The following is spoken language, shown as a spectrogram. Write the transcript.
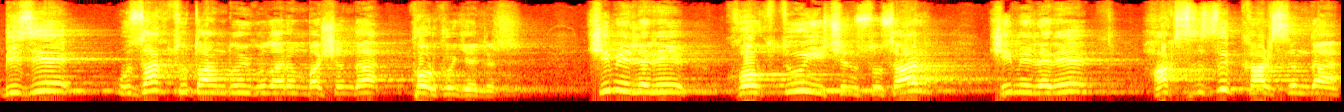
bizi uzak tutan duyguların başında korku gelir. Kimileri korktuğu için susar, kimileri haksızlık karşısında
